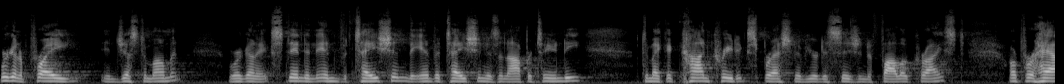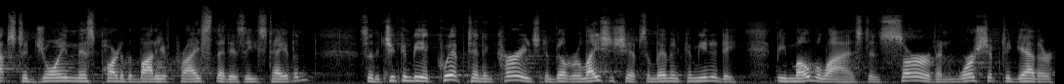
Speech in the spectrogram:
We're going to pray in just a moment. We're going to extend an invitation. The invitation is an opportunity to make a concrete expression of your decision to follow Christ or perhaps to join this part of the body of Christ that is East Haven so that you can be equipped and encouraged and build relationships and live in community, be mobilized and serve and worship together.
